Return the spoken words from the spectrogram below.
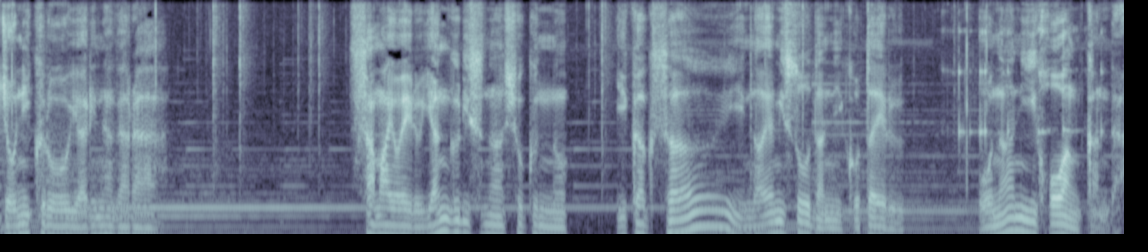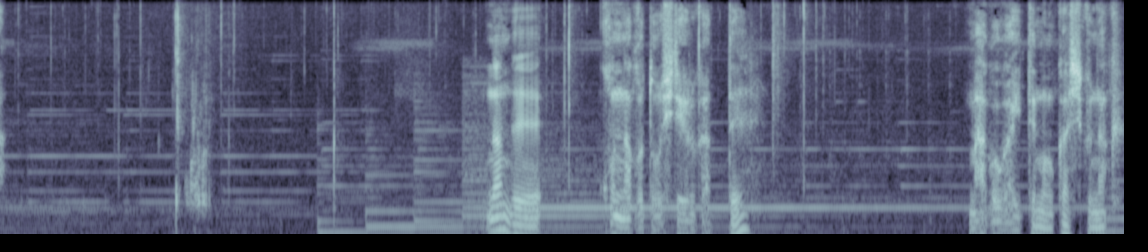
ジョニクロをやりながらさまよえるヤングリスナー諸君のいかくさい悩み相談に答えるオナニー保安官だ。なんでこんなことをしているかって孫がいてもおかしくなく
